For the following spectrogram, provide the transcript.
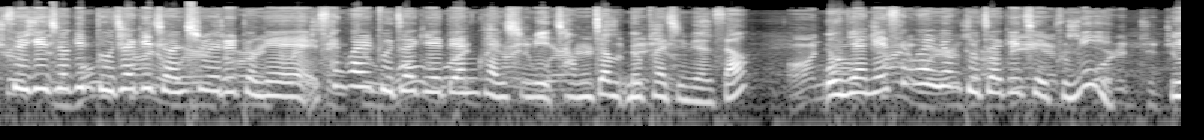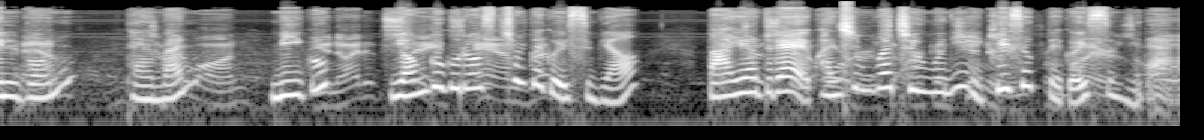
세계적인 도자기 전시회를 통해 생활 도자기에 대한 관심이 점점 높아지면서 온양의 생활용 도자기 제품이 일본, 대만, 미국, 영국으로 수출되고 있으며 바이어들의 관심과 주문이 계속되고 있습니다.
